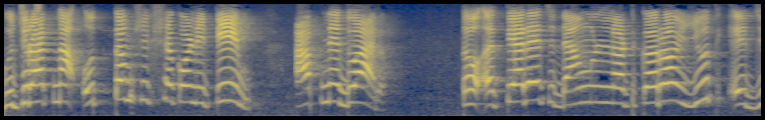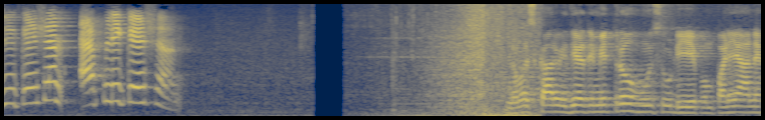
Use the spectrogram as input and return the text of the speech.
ગુજરાતના ઉત્તમ શિક્ષકોની ટીમ આપને દ્વાર. તો અત્યારે જ ડાઉનલોડ કરો યુથ એજ્યુકેશન એપ્લિકેશન. નમસ્કાર વિદ્યાર્થી મિત્રો, હું છું ડીએ પંપાણિયા અને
